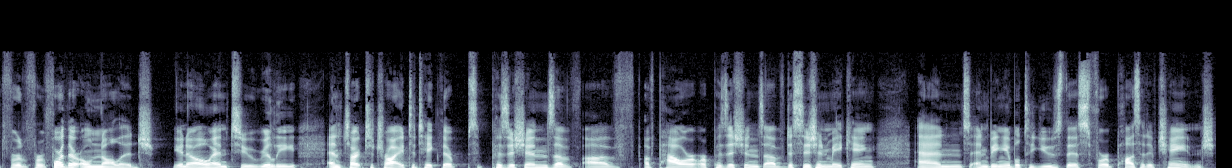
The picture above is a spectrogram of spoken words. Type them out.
for, for for their own knowledge you know, and to really and start to try to take their positions of of of power or positions of decision making, and and being able to use this for positive change.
